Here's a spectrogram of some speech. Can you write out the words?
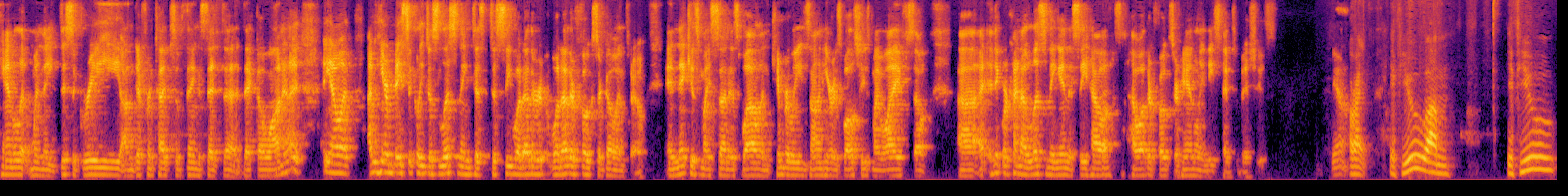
handle it when they disagree on different types of things that uh, that go on. And I, you know, I'm here basically just listening to to see what other what other folks are going through. And Nick is my son as well, and Kimberly's on here as well. She's my wife, so. Uh, I think we're kind of listening in to see how how other folks are handling these types of issues. Yeah. All right. If you um, if you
